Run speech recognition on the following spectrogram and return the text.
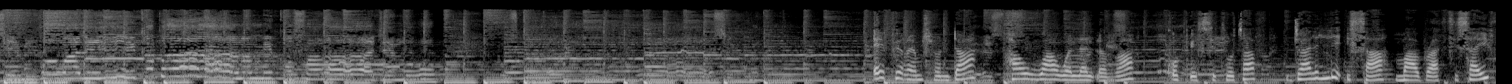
Simboo maalii qabaa namni qofaa deemu? Efreem Shondaa Hawwaa Walal irraa qopheessitootaaf jaalalli isaa Maabiraattisaayiif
